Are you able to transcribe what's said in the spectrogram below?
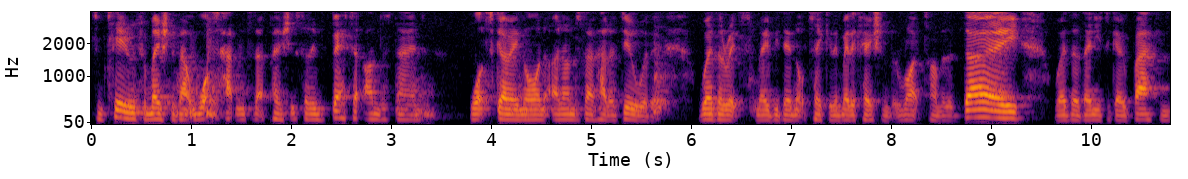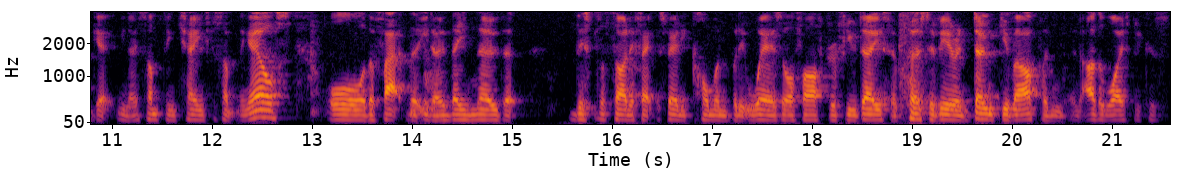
some clear information about what's happening to that patient, so they better understand what's going on and understand how to deal with it. Whether it's maybe they're not taking the medication at the right time of the day, whether they need to go back and get you know something changed for something else, or the fact that you know they know that this side effect is fairly common, but it wears off after a few days. So persevere and don't give up, and, and otherwise, because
